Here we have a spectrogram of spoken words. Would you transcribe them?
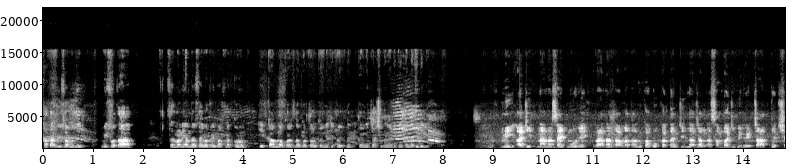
सात आठ दिवसामध्ये मी स्वतः सन्मान्य आमदार साहेबाकडे पाठलाग करून हे काम लवकरात लवकर चालू करण्याचे प्रयत्न करण्याचे आश्वासन या ठिकाणी त्यांना दिलेले मी अजित नानासाहेब मोरे राहणार दावडा तालुका भोकरदन जिल्हा जालना संभाजी ब्रिगेडचा अध्यक्ष.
